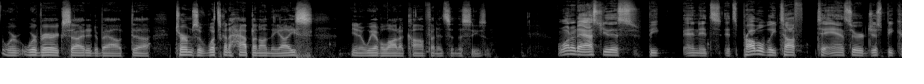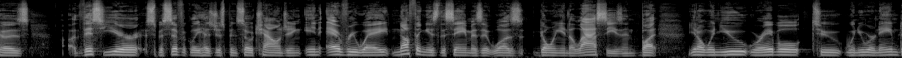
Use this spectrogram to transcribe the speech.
we're we're very excited about uh, terms of what's going to happen on the ice. You know, we have a lot of confidence in the season. I wanted to ask you this, and it's it's probably tough to answer just because uh, this year specifically has just been so challenging in every way. Nothing is the same as it was going into last season, but you know when you were able to when you were named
